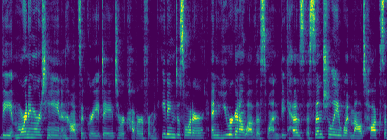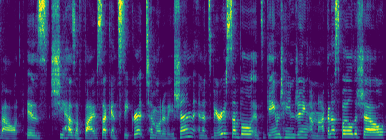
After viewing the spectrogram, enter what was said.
the morning routine and how it's a great day to recover from an eating disorder. And you are going to love this one because essentially what Mel talks about is she has a five second secret to motivation. And it's very simple, it's game changing. I'm not going to spoil the show.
